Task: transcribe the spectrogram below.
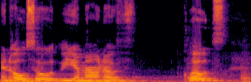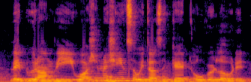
and also the amount of clothes they put on the washing machine so it doesn't get overloaded.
